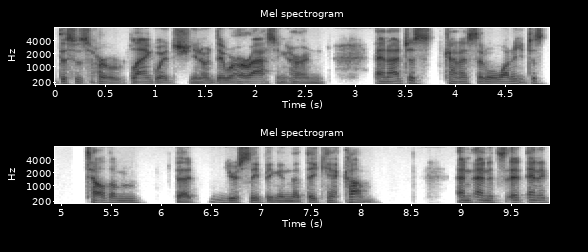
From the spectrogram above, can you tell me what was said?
this is her language. You know, they were harassing her, and and I just kind of said, well, why don't you just tell them that you're sleeping and that they can't come? And and it's it, and it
